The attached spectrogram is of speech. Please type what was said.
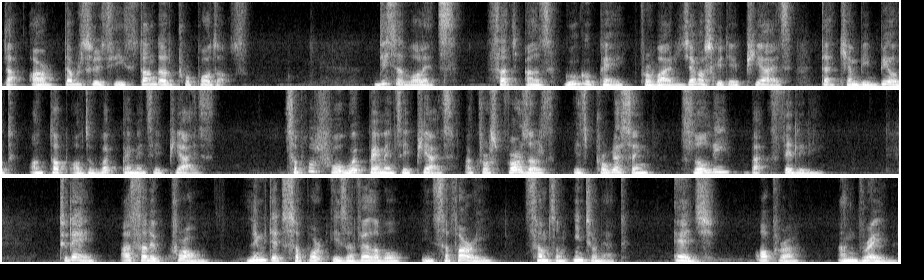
that are W3C standard proposals. These wallets, such as Google Pay, provide JavaScript APIs that can be built on top of the Web Payments APIs. Support for Web Payments APIs across browsers is progressing slowly but steadily. Today, outside of Chrome, limited support is available in Safari, Samsung Internet, Edge, Opera, and Brave.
